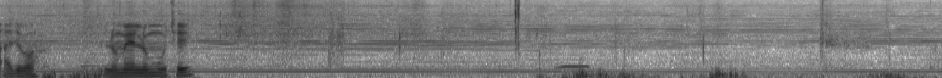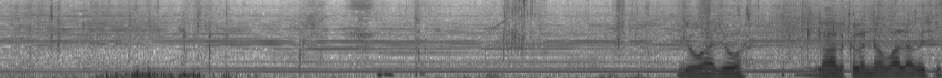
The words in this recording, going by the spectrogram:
આ જુઓ. લૂમે લૂમું છે. જો આ જો લાલ કલરના વાલ આવે છે.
